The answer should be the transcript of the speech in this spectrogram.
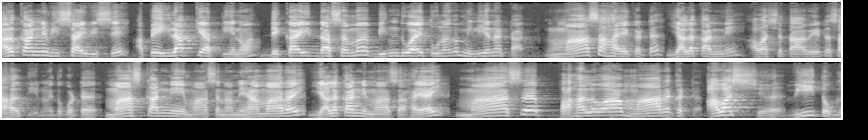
යල්කන්නේ 20යි 20 අපේ ඉලක්කයක් තියෙනවා 2.03 මිලියන ටන්. මාස 6කට යලකන්නේ අවශ්‍යතාවයට සහල් තියෙනවා. එතකොට මාස් කන්නේ මාස 9මාරයි යලකන්නේ මාස 6යි මාස 15 මාරකට අවශ්‍ය වී තොග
